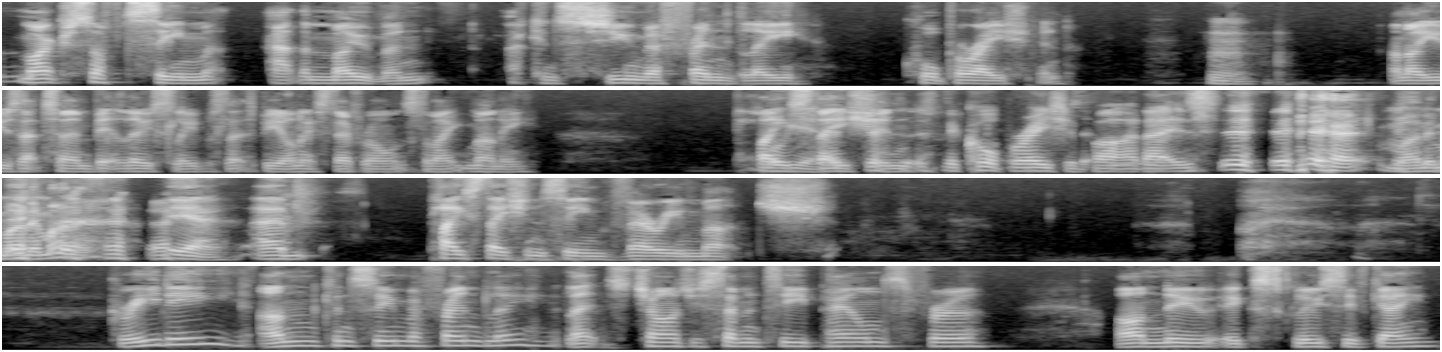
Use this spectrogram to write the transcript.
Microsoft seem at the moment a consumer friendly corporation. Hmm. And I use that term a bit loosely because let's be honest, everyone wants to make money. Well, yeah, PlayStation, the corporation part of that is yeah, money, money, money. yeah. Um, PlayStation seem very much greedy, unconsumer friendly. Let's charge you seventy pounds for our new exclusive game.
